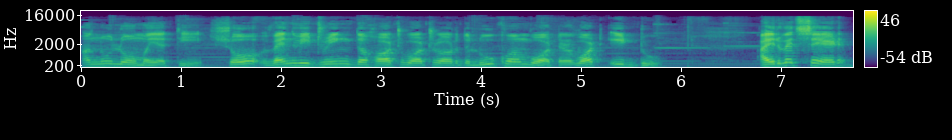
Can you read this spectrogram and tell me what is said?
anulomayati. So when we drink the hot water or the lukewarm water, what it do? Ayurved said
